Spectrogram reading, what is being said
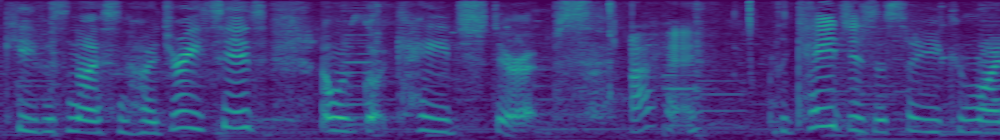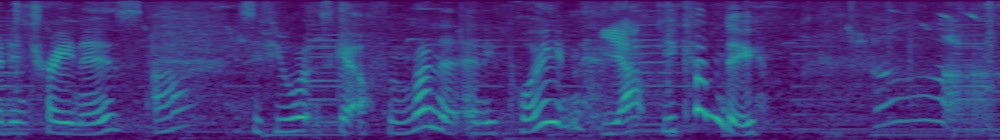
Keep us nice and hydrated, and we've got cage stirrups. Okay. The cages are so you can ride in trainers. Ah. So if you want to get off and run at any point, Yep. you can do. Ah.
